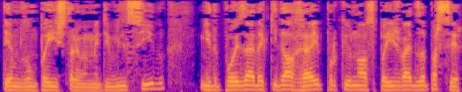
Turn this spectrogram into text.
temos um país extremamente envelhecido e depois é daqui del rei porque o nosso país vai desaparecer.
